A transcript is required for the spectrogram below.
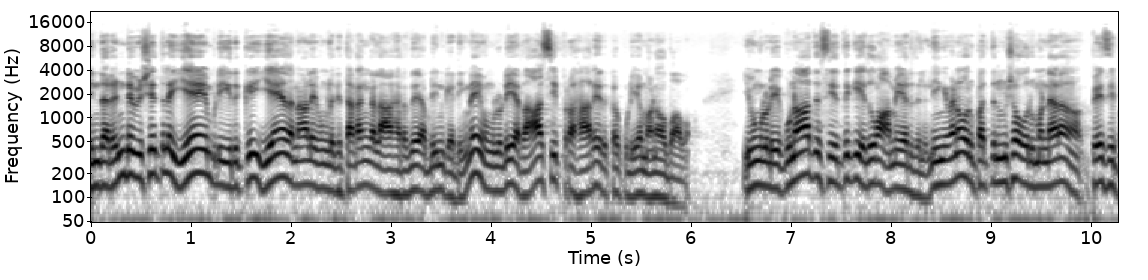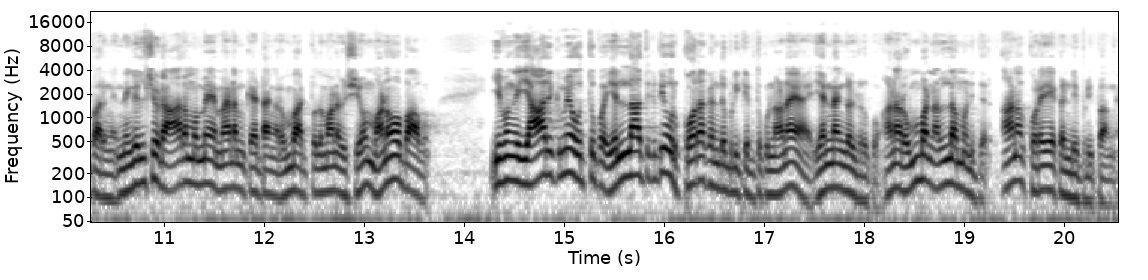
இந்த ரெண்டு விஷயத்தில் ஏன் இப்படி இருக்குது ஏன் அதனால் இவங்களுக்கு தடங்கள் ஆகிறது அப்படின்னு கேட்டிங்கன்னா இவங்களுடைய ராசி பிரகாரம் இருக்கக்கூடிய மனோபாவம். இவங்களுடைய குணாதிசயத்துக்கு எதுவும் அமையறதில்லை நீங்கள் வேணால் ஒரு பத்து நிமிஷம் ஒரு மணி நேரம் பேசி பாருங்கள் நிகழ்ச்சியோட ஆரம்பமே மேடம் கேட்டாங்க. ரொம்ப அற்புதமான விஷயம். மனோபாவம். இவங்க யாருக்குமே ஒத்துப்போ எல்லாத்துக்கிட்டையும் ஒரு குறை கண்டுபிடிக்கிறதுக்குண்டான எண்ணங்கள் இருக்கும். ஆனால் ரொம்ப நல்ல மனிதர். ஆனால் குறைய கண்டுபிடிப்பாங்க.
